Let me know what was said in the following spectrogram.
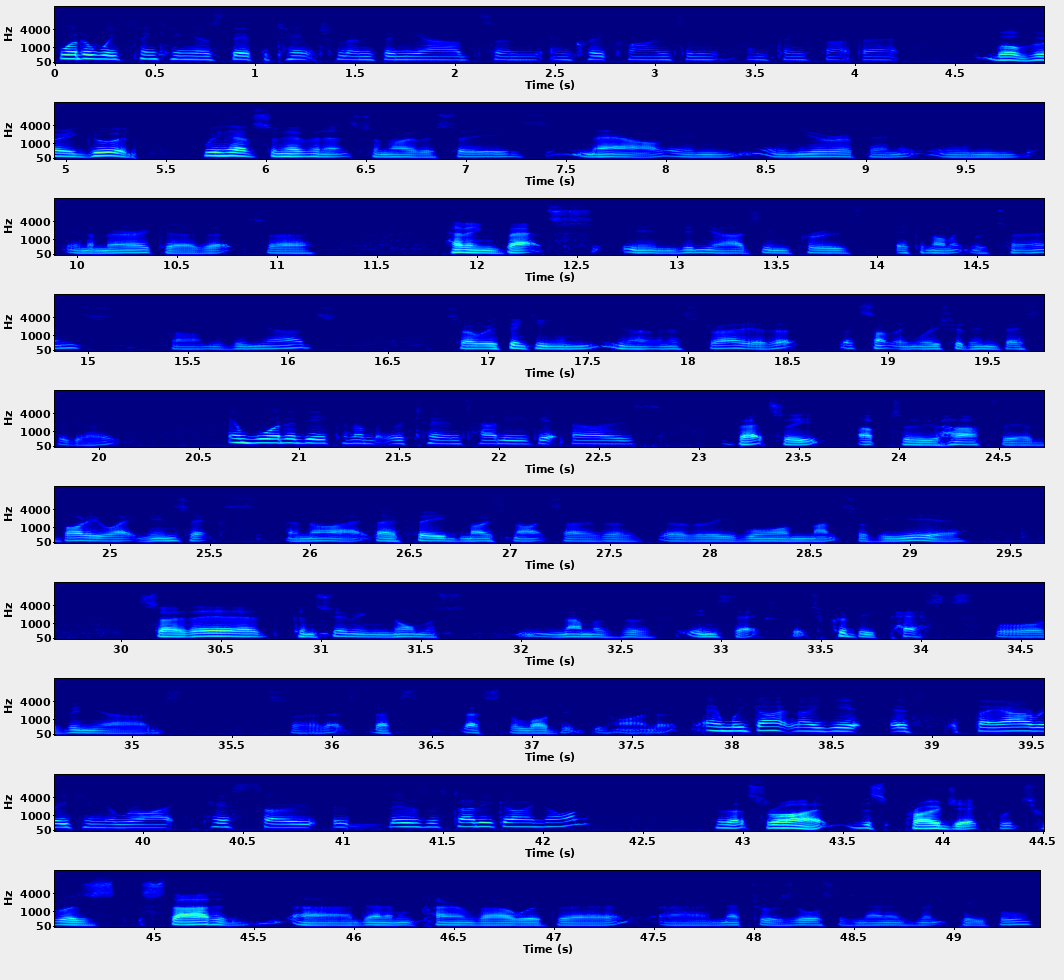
What are we thinking is their potential in vineyards and, and creek lines and, and things like that? Well, very good. We have some evidence from overseas now in, in Europe and in, in America that uh, having bats in vineyards improves economic returns from the vineyards. So we're thinking, in, you know, in Australia that that's something we should investigate. And what are the economic returns? How do you get those? Bats eat up to half their body weight in insects a night. They feed most nights over the really warm months of the year. So they're consuming enormous numbers of insects, which could be pests for vineyards. So that's, that's, that's the logic behind it. And we don't know yet if, if they are eating the right pests, so uh, there's a study going on? Yeah, that's right. This project, which was started uh, down in McLaren Vale with uh, uh, natural resources management people,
